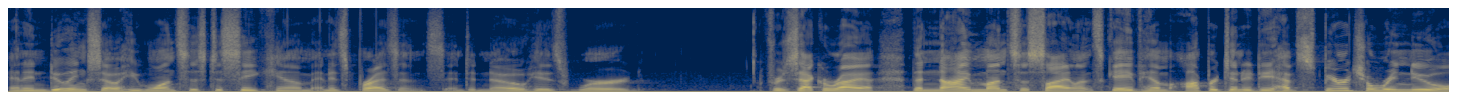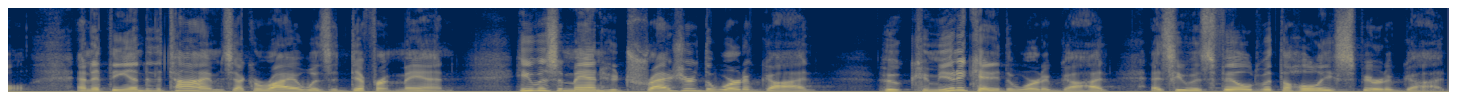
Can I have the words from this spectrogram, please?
And in doing so, He wants us to seek Him and His presence and to know His Word. For Zechariah, the nine months of silence gave him opportunity to have spiritual renewal. And at the end of the time, Zechariah was a different man. He was a man who treasured the Word of God who communicated the Word of God as he was filled with the Holy Spirit of God.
